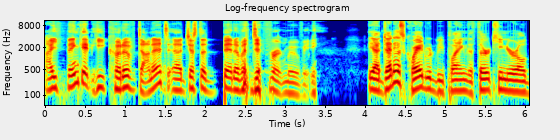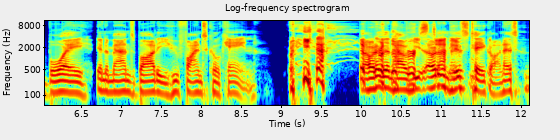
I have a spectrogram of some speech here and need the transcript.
I think it he could have done it, uh, just a bit of a different movie. Yeah, Dennis Quaid would be playing the 13 year old boy in a man's body who finds cocaine. yeah. That would have been how he. That would have been his take on it.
